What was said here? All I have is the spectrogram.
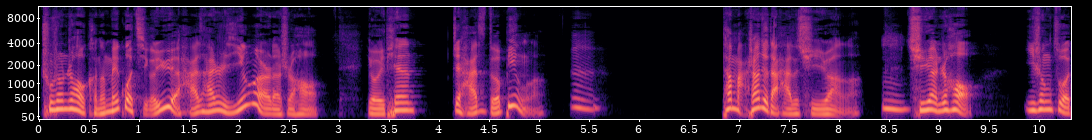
出生之后，可能没过几个月，孩子还是婴儿的时候，有一天这孩子得病了，嗯他马上就带孩子去医院了。嗯去医院之后，医生做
